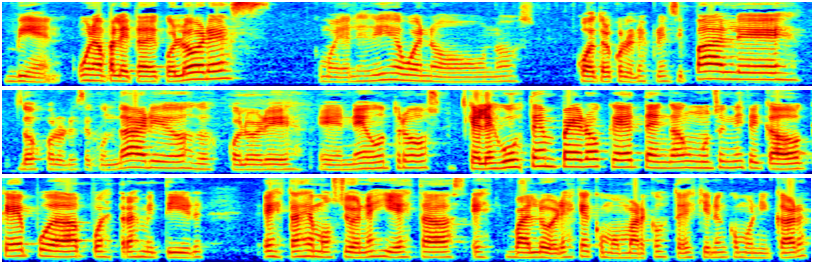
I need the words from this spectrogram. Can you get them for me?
Bien, una paleta de colores, como ya les dije, bueno, unos cuatro colores principales, dos colores secundarios, dos colores eh, neutros, que les gusten, pero que tengan un significado que pueda pues transmitir estas emociones y estos valores que como marca ustedes quieren comunicar.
